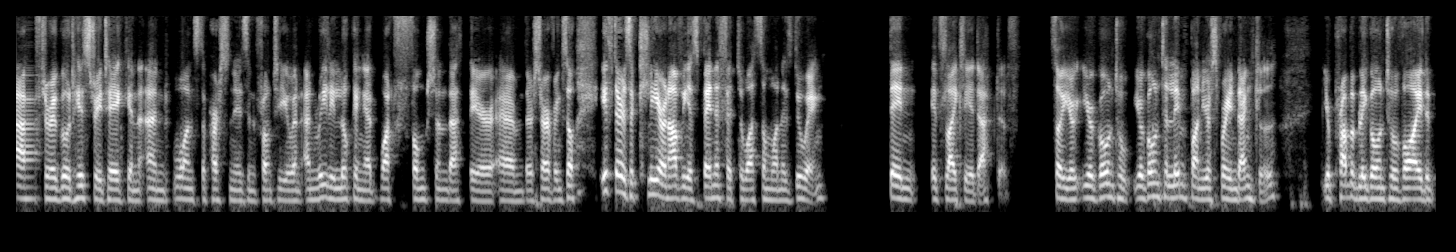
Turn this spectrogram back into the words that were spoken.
after a good history taken and once the person is in front of you and, and really looking at what function that they're um, they're serving. So if there's a clear and obvious benefit to what someone is doing then it's likely adaptive. So you're you're going to you're going to limp on your sprained ankle. You're probably going to avoid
